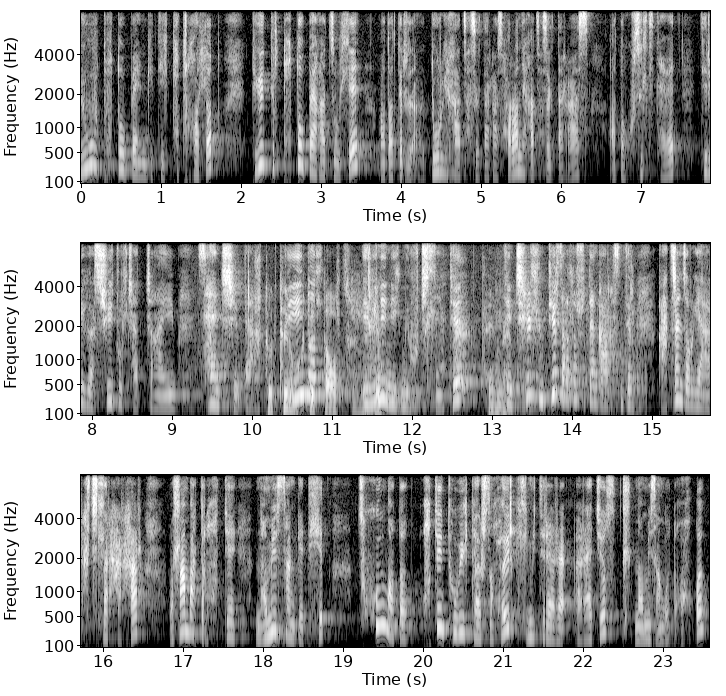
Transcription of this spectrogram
юу дутуу байна гэдгийг тодорхойлоод тэгээд тэр дутуу байгаа зүйлээ одоо тэр дүүргийнхаа засаг дараагаас хорооныхаа засаг дараагаас одоо хүсэлт тавиад тэрийг бас шийдвүүлж чадж байгаа юм сайн жишээ байгаа. Тэр хүмүүстэй уулзсан. Иргэний нийгмийн хүчлэн тий. Тийм чихрэлэн тэр залуучуудын гаргасан тэр газрын зургийн аргачлалаар харахаар Улаанбаатар хотын номын сан гэдэгэд зөвхөн одоо хотын төвийг тойрсон 2 км-ийн радиуст л номын сангууд байгаа байхгүй юу?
